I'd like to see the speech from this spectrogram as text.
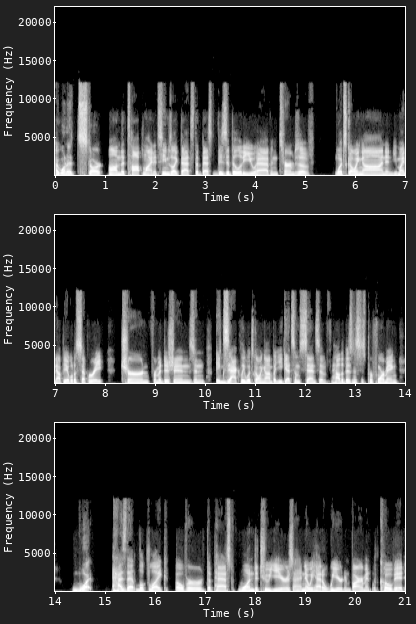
I want to start on the top line. It seems like that's the best visibility you have in terms of what's going on, and you might not be able to separate churn from additions and exactly what's going on, but you get some sense of how the business is performing. What has that looked like over the past one to two years? I know we had a weird environment with COVID,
